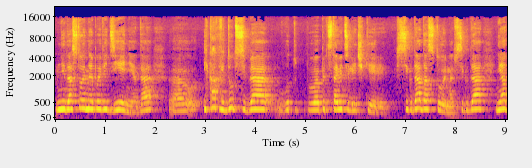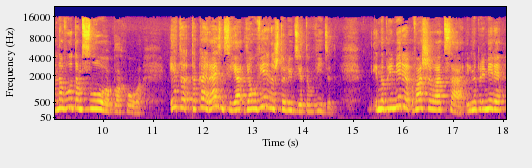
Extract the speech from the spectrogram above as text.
недостойное поведение, да, э, и как ведут себя вот представители Ичкерии. Всегда достойно, всегда ни одного там слова плохого. Это такая разница, я, я уверена, что люди это увидят. И на примере вашего отца или на примере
